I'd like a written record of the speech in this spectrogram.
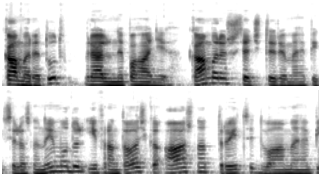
Камери тут реально непогані камери, 64 Мп основний модуль і фронталочка аж на 32 Мп.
